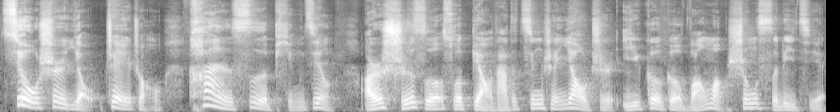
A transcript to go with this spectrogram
就是有这种看似平静，而实则所表达的精神要旨，一个个往往声嘶力竭，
